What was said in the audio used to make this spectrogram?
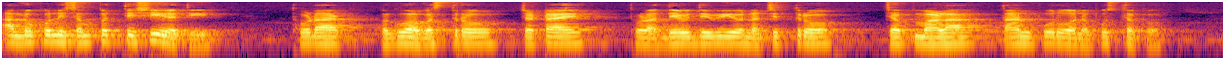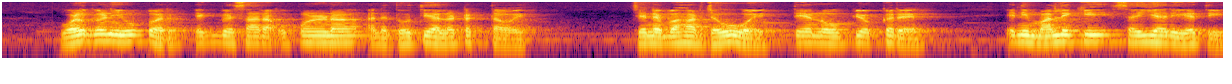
આ લોકોની સંપત્તિ શી હતી? થોડાક ભગવા વસ્ત્રો, ચટાઈ, થોડા દેવદેવીઓના ચિત્રો, જપમાળા, તાનપુરો અને પુસ્તકો. વળગણી ઉપર એક બે સારા ઉપરણા અને ધોતિયા લટકતા હોય. જેને બહાર જવું હોય તેનો ઉપયોગ કરે. એની માલિકી સહિયારી હતી.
